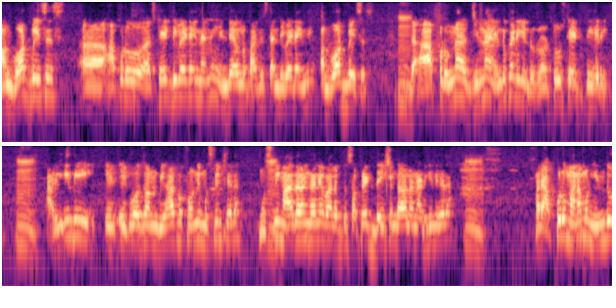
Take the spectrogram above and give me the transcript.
on what basis అప్పుడు స్టేట్ డివైడ్ అయిందండి ఇండియా పాకిస్తాన్ డివైడ్ అయింది. ఆన్ వాట్ బేసిస్ అప్పుడు ఉన్న జిన్నా ఎందుకు అడిగిండు టూ స్టేట్ థియరీ అడిగింది it was on behalf of only Muslims కదా? ముస్లిం ఆధారంగానే వాళ్ళకు సపరేట్ దేశం కావాలని అడిగింది కదా? మరి అప్పుడు మనము హిందూ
